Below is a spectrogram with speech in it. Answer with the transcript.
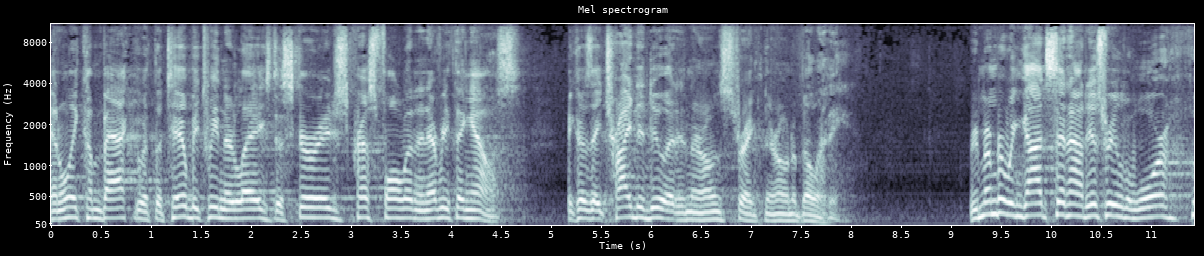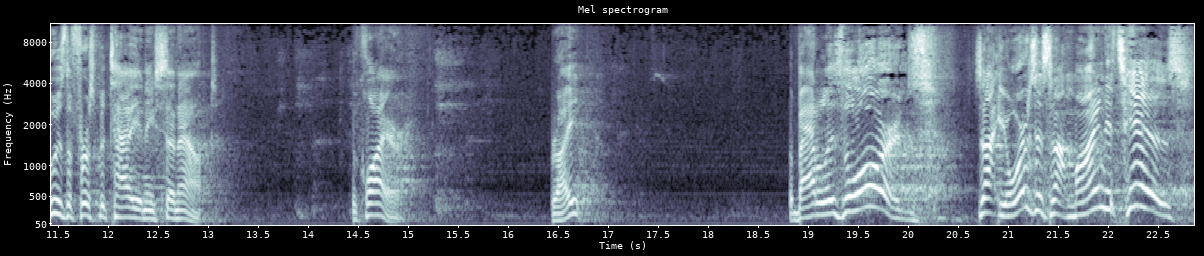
and only come back with the tail between their legs, discouraged, crestfallen, and everything else because they tried to do it in their own strength, their own ability. Remember when God sent out Israel to war? Who was the first battalion he sent out? The choir. Right? The battle is the Lord's. It's not yours, it's not mine, it's His.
